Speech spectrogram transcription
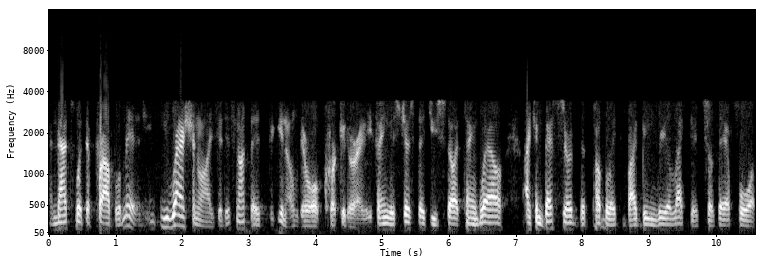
And that's what the problem is. You, you rationalize it. It's not that, you know, they're all crooked or anything. It's just that you start saying, well, I can best serve the public by being reelected. So therefore,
